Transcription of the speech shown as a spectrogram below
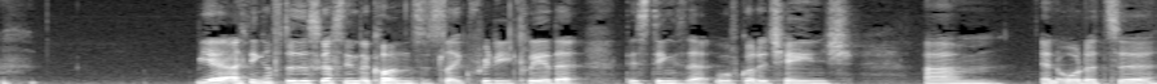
yeah, I think after discussing the cons, it's like pretty clear that there's things that we've got to change um, in order to,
